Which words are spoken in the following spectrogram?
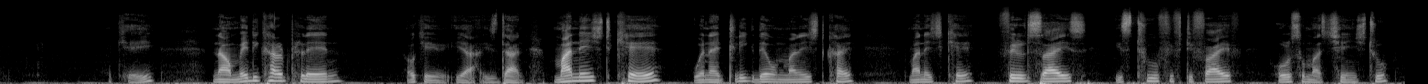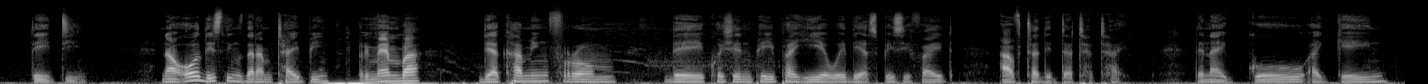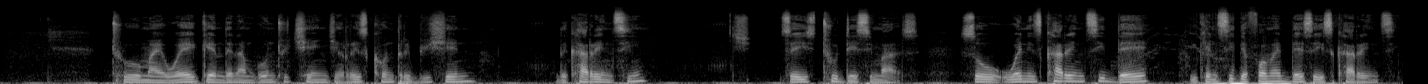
okay? Now medical plan okay yeah it's done. Managed care when i click there on managed care managed care. Field size is 255 also must change to 13 now all these things that i'm typing remember they are coming from the question paper here where they are specified after the data type. Then I go again to my work and then I'm going to change risk contribution. The currency says two decimals so when it's currency there you can see the format there says currency.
